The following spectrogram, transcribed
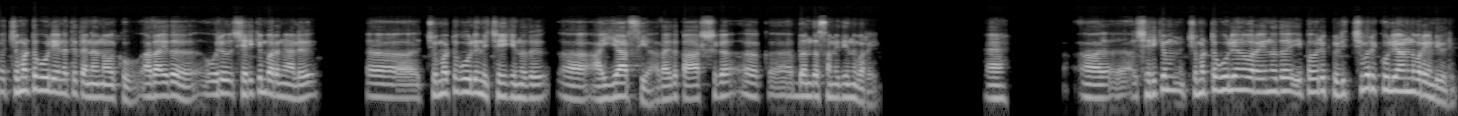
ചുമട്ടുകൂലി ഇനത്തിൽ തന്നെ നോക്കൂ. അതായത് ഒരു ശരിക്കും പറഞ്ഞാൽ ചുമട്ടുകൂലി നിശ്ചയിക്കുന്നത് ഐ ആർ സി അതായത് കാർഷിക ബന്ധ സമിതി എന്ന് പറയും. ഏഹ്, ശരിക്കും ചുമട്ടുകൂലി എന്ന് പറയുന്നത് ഇപ്പൊ ഒരു പിടിച്ചുപറി കൂലിയാണെന്ന് പറയേണ്ടി വരും.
